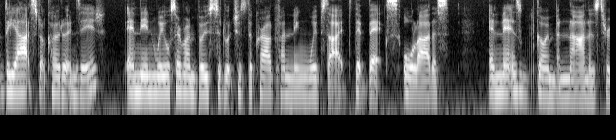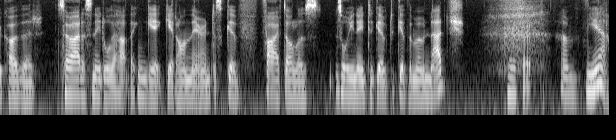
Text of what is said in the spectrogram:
thearts.co.nz. And then we also run Boosted, which is the crowdfunding website that backs all artists. And that is going bananas through COVID. So artists need all the help they can get. Get on there and just give $5 is all you need to give to give them a nudge. perfect. Um, yeah.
